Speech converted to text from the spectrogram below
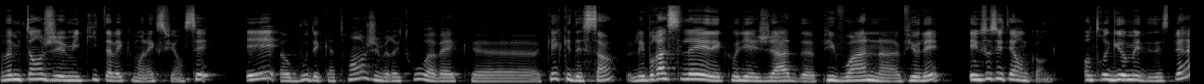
En même temps, je me quitte avec mon ex-fiancé et au bout de quatre ans, je me retrouve avec euh, quelques dessins, les bracelets et les colliers jade, pivoine, euh, violet, et une société à Hong Kong. Entre guillemets désespéré,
